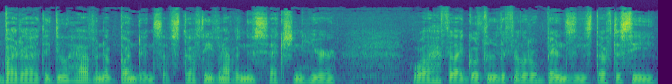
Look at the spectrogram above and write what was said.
but uh, they do have an abundance of stuff. They even have a new section here well, I have to like go through different little bins and stuff to see,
